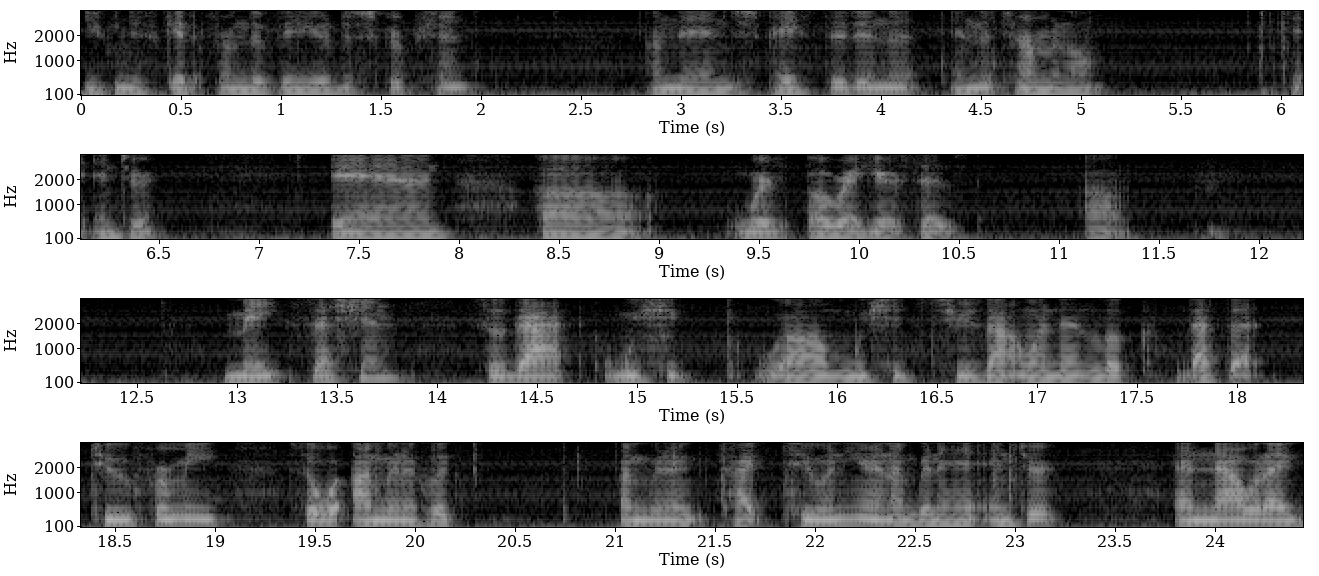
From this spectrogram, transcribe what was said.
You can just get it from the video description, and then just paste it in the in the terminal. Hit enter, and uh, where oh right here it says um, mate session. So that we should um, we should choose that one and look that's at two for me. So I'm gonna click I'm gonna type 2 in here and I'm gonna hit enter. And now what I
